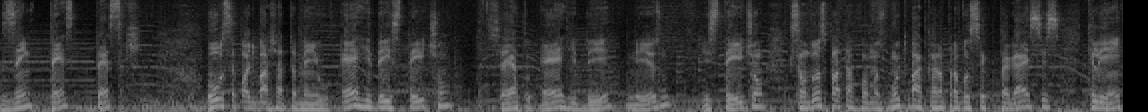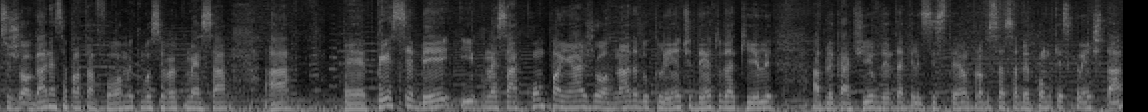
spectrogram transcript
Zendesk. Ou você pode baixar também o RD Station, certo? RD mesmo. Station, que são duas plataformas muito bacanas para você pegar esses clientes, jogar nessa plataforma e que você vai começar a é, perceber e começar a acompanhar a jornada do cliente dentro daquele aplicativo, dentro daquele sistema, para você saber como que esse cliente está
